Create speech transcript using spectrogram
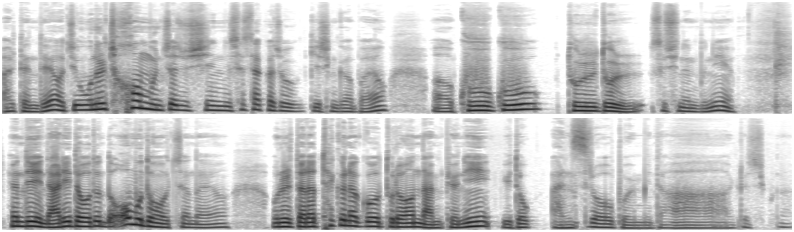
할 텐데요. 지금 오늘 처음 문자 주신 새싹 가족이신가 봐요. 어, 9922 쓰시는 분이 현디 날이 더워도 너무 더웠잖아요. 오늘따라 퇴근하고 돌아온 남편이 유독 안쓰러워 보입니다. 아, 그러시구나.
